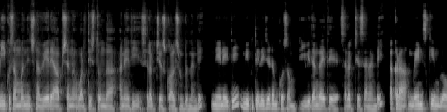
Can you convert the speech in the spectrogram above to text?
మీకు సంబంధించిన వేరే ఆప్షన్ వర్తిస్తుందా అనేది సెలెక్ట్ చేసుకోవాల్సి ఉంటుందండి. నేనైతే మీకు తెలియజేయడం కోసం ఈ విధంగా అయితే సెలెక్ట్ చేశానండి. అక్కడ మెయిన్ స్కీమ్లో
